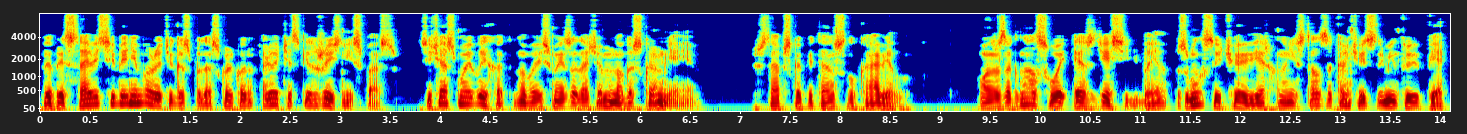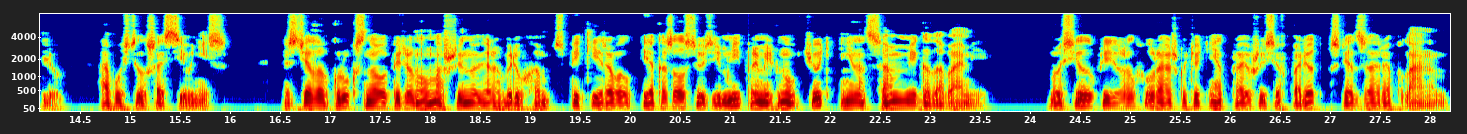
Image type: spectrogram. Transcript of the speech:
Вы представить себе не можете, господа, сколько он летческих жизней спас. Сейчас мой выход, но, боюсь, моя задача много скромнее». Штабс-капитан слукавил. Он разогнал свой С-10Б, взмыл свечой вверх, но не стал заканчивать знаменитую петлю, опустил шасси вниз. Сделав круг, снова перевернул машину вверх брюхом, спикировал и оказался у земли, промелькнув чуть не над самыми головами. Брусилов придержал фуражку, чуть не отправившийся в полет вслед за аэропланом.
